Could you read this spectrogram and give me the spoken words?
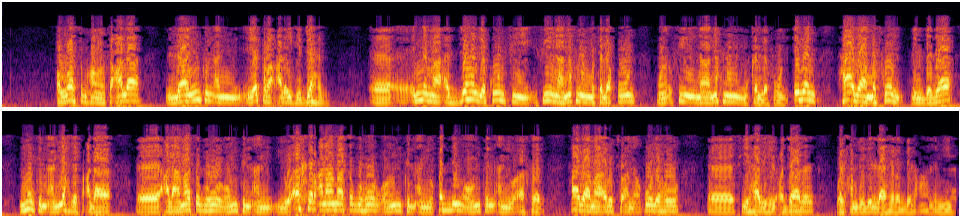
الله سبحانه وتعالى لا يمكن أن يطرأ عليه جهل. آه، إنما الجهل يكون في فينا نحن المتلقون وفينا نحن المكلفون. إذا هذا مفهوم للبداء ممكن أن يحدث على آه، علامات الظهور وممكن أن يؤخر علامات الظهور وممكن أن يقدم وممكن أن يؤخر. هذا ما أردت أن أقوله آه، في هذه العجالة والحمد لله رب العالمين.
